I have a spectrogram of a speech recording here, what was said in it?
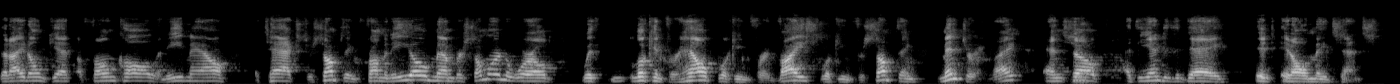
that I don't get a phone call, an email, a text, or something from an EO member somewhere in the world with looking for help, looking for advice, looking for something, mentoring, right? And so yeah. at the end of the day, it, it all made sense.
